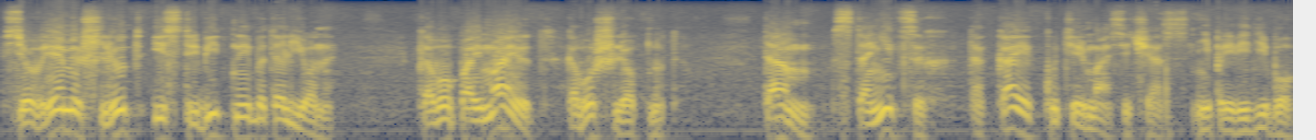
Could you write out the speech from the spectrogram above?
все время шлют истребительные батальоны. Кого поймают, кого шлепнут. Там, в станицах, такая кутерьма сейчас, не приведи бог.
